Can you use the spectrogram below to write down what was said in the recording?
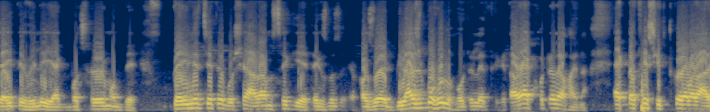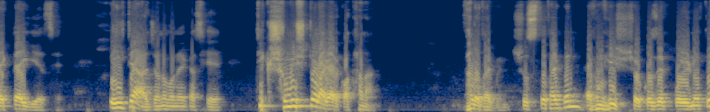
যাইতে হইলেই এক বছরের মধ্যে প্লেনে চেপে বসে আরামসে গিয়ে কক্সবাজার বিলাসবহুল হোটেলের থেকে, তাও এক হোটেলে হয় না একটা থেকে শিফট করে আবার আরেকটাই গিয়েছে। এইটা জনগণের কাছে ঠিক সুমিষ্ট লাগার কথা না। ভালো থাকবেন। সুস্থ থাকবেন এবং এই শোকজের পরিণতি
